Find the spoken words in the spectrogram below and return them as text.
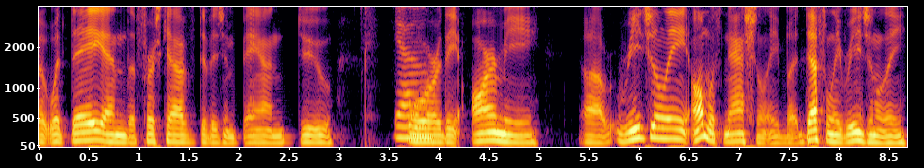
but what they and the First Cav Division band do Yeah. for the Army uh, regionally, almost nationally, but definitely regionally,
